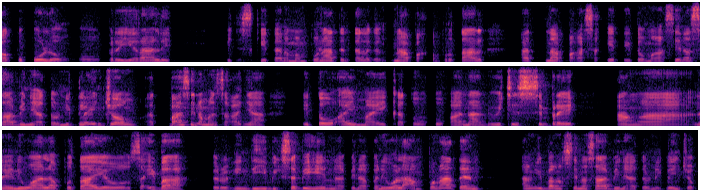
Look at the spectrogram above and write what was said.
pagpupulong o prayer rally. Which is kita naman po natin talagang napaka-brutal at napakasakit itong mga sinasabi ni Attorney Glenn Chong at base naman sa kanya, ito ay may katotohanan. Which is, siyempre, ang ah, naniniwala po tayo sa iba pero hindi ibig sabihin na pinapaniwalaan po natin ang ibang sinasabi ni Attorney Glenn Chong.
